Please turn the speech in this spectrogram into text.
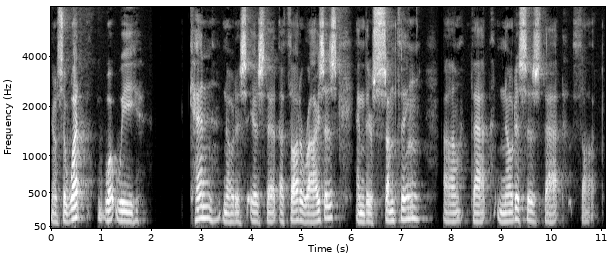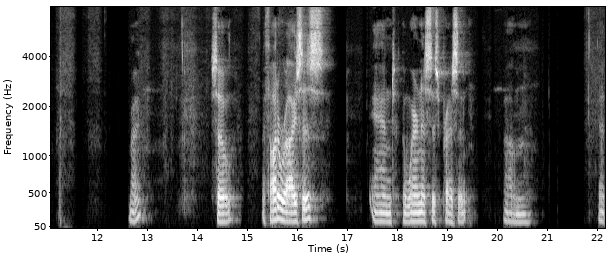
You know, so what what we can notice is that a thought arises and there's something uh, that notices that thought. Right? So a thought arises and awareness is present. Um, that,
